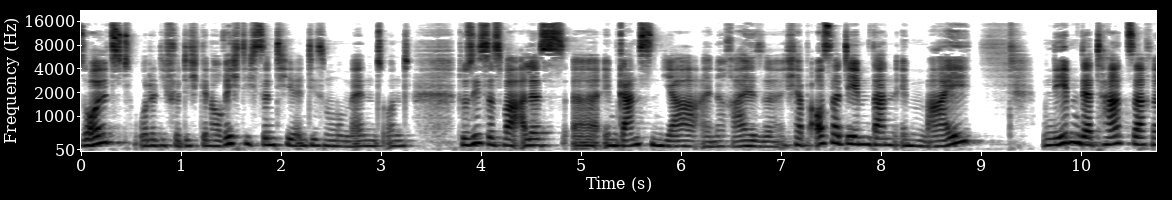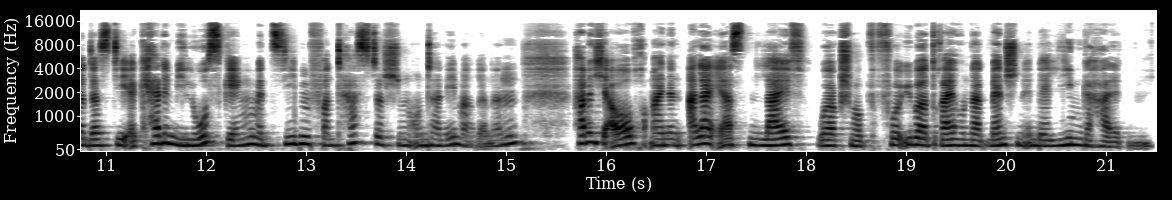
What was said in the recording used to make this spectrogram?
sollst oder die für dich genau richtig sind hier in diesem Moment. Und du siehst, es war alles äh, im ganzen Jahr eine Reise. Ich habe außerdem dann im Mai Neben der Tatsache, dass die Academy losging mit sieben fantastischen Unternehmerinnen, habe ich auch meinen allerersten Live-Workshop vor über 300 Menschen in Berlin gehalten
